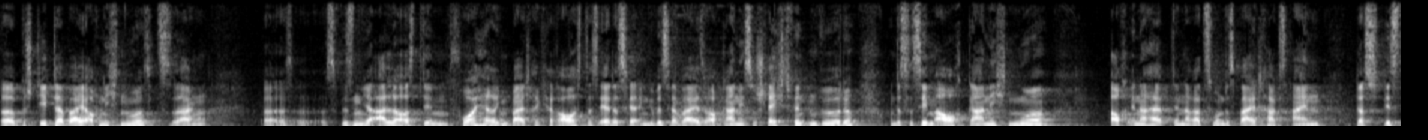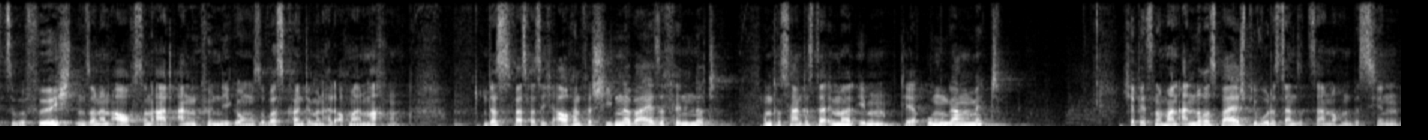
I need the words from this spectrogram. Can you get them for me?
äh, besteht dabei auch nicht nur sozusagen, es wissen ja alle aus dem vorherigen Beitrag heraus, dass er das ja in gewisser Weise auch gar nicht so schlecht finden würde. Und das ist eben auch gar nicht nur auch innerhalb der Narration des Beitrags ein das ist zu befürchten, sondern auch so eine Art Ankündigung, sowas könnte man halt auch mal machen. Und das ist was, was ich auch in verschiedener Weise findet. Interessant ist da immer eben der Umgang mit. Ich habe jetzt noch mal ein anderes Beispiel, wo das dann sozusagen noch ein bisschen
